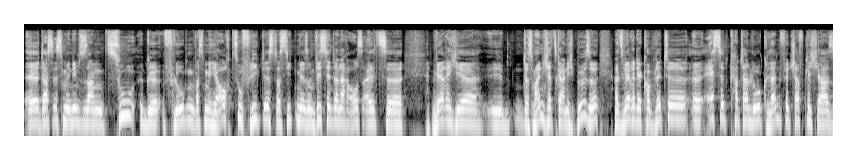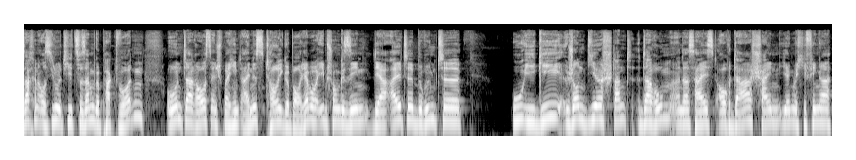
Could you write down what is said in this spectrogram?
Äh, das ist mir in dem Zusammenhang zugeflogen. Was mir hier auch zufliegt ist, das sieht mir so ein bisschen danach aus, als äh, wäre hier, äh, das meine ich jetzt gar nicht böse, als wäre der komplette äh, Asset-Katalog landwirtschaftlicher Sachen aus Unity zusammengepackt worden und daraus entsprechend eine Story gebaut. Ich habe auch eben schon gesehen, der alte, berühmte UIG John Deere stand darum. Das heißt, auch da scheinen irgendwelche Finger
